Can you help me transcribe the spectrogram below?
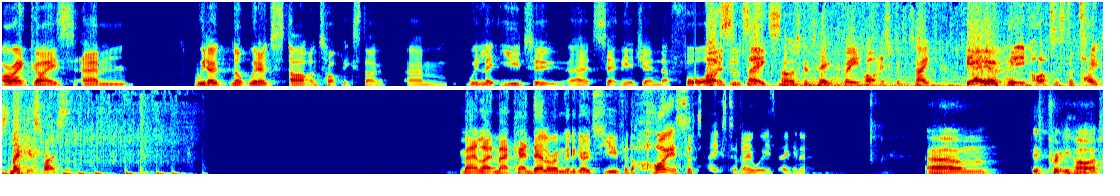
All right, guys. Um, we don't not we don't start on topics though. Um, we let you two uh, set the agenda for Hottest of takes. That was to take. Three hottest of takes. The AOP, hottest of takes. Make it spicy. Man like Matt Candela. I'm going to go to you for the highest of takes today. Where you taking it? Um, it's pretty hard.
